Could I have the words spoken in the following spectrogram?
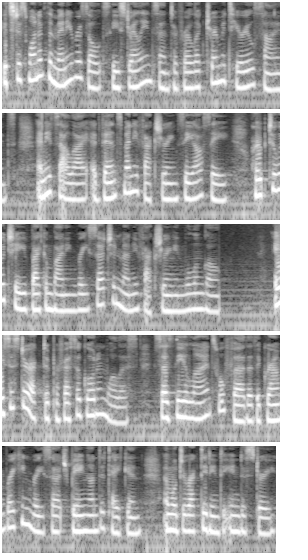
It's just one of the many results the Australian Centre for Electromaterial Science and its ally Advanced Manufacturing CRC hope to achieve by combining research and manufacturing in Wollongong. ACES Director Professor Gordon Wallace says the alliance will further the groundbreaking research being undertaken and will direct it into industry.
